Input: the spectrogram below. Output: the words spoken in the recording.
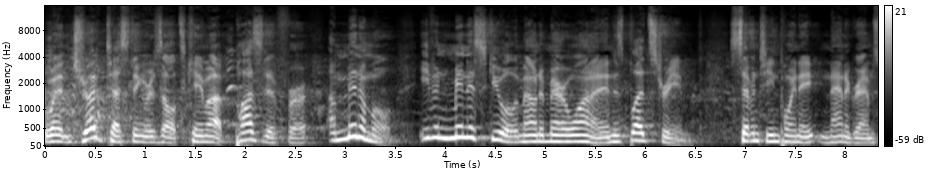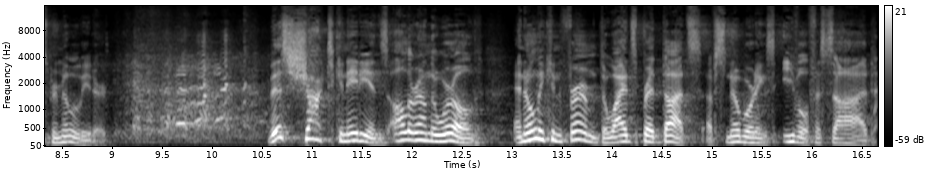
when drug testing results came up positive for a minimal, even minuscule amount of marijuana in his bloodstream 17.8 nanograms per milliliter. This shocked Canadians all around the world and only confirmed the widespread thoughts of snowboarding's evil facade.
